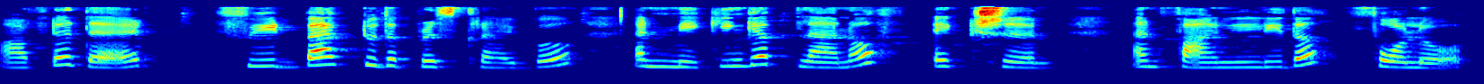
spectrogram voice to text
After that, feedback to the prescriber and making a plan of action and finally the follow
